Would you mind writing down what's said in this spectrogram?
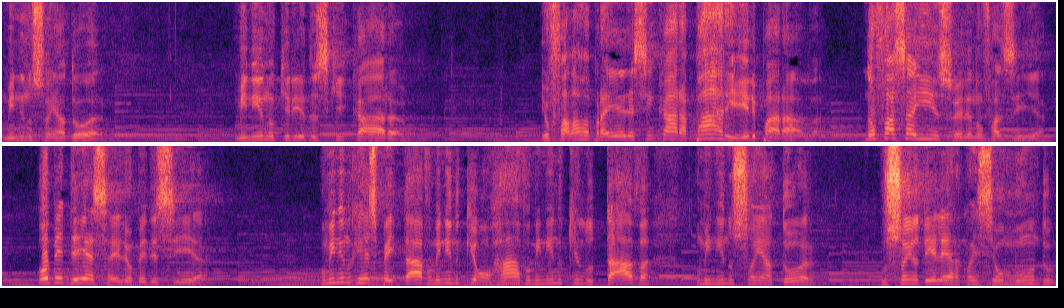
menino sonhador Menino, queridos, que cara, eu falava para ele assim, cara, pare, ele parava. Não faça isso, ele não fazia. Obedeça, ele obedecia. um menino que respeitava, um menino que honrava, um menino que lutava, um menino sonhador. O sonho dele era conhecer o mundo.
